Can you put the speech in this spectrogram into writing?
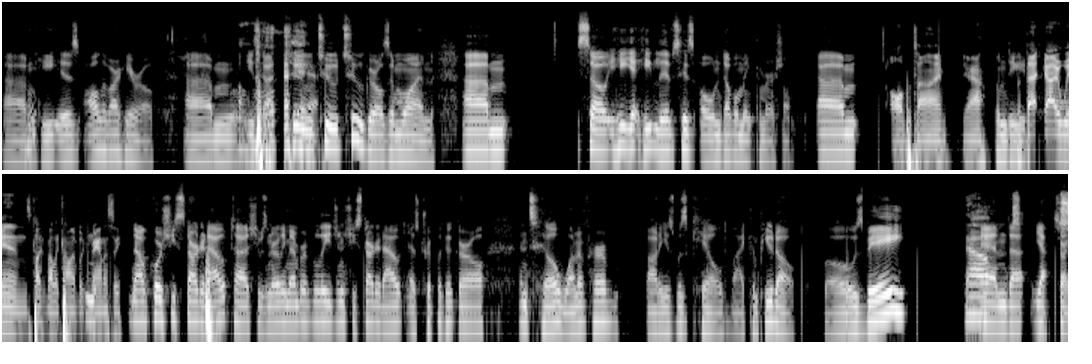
Um, He is all of our hero. Um, Oh, he's got two, yeah. two, two girls in one. Um, so he he lives his own double mint commercial. Um, All the time. Yeah. Indeed. that guy wins. Talk about a comic book fantasy. Now, of course, she started out. Uh, she was an early member of the Legion. She started out as Triplicate Girl until one of her bodies was killed by Computo Mosby. Now, and uh, yeah, sorry.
